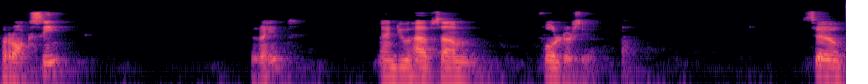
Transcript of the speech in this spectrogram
proxy, right? And you have some folders here. So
